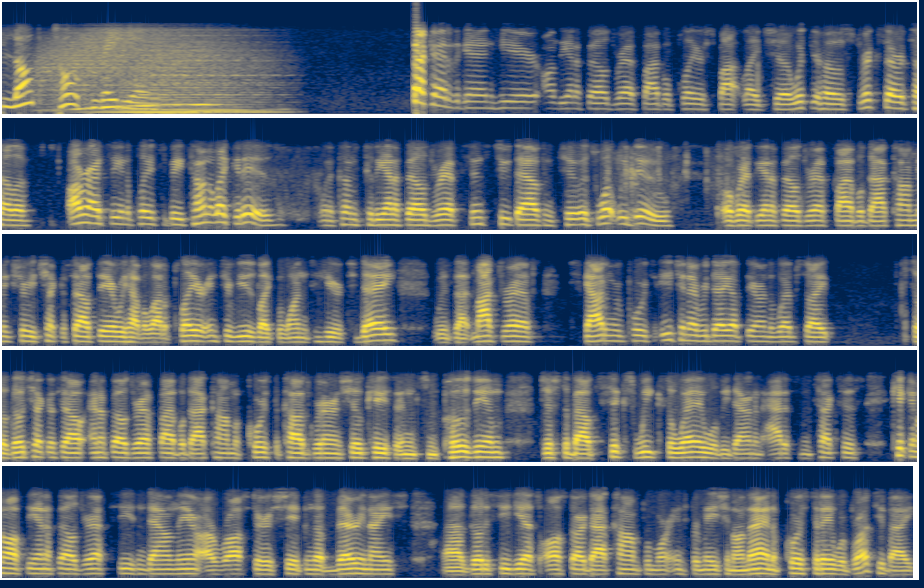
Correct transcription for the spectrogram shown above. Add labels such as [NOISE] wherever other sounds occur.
Blog Talk Radio. Back at it again here on the NFL Draft Bible Player Spotlight Show with your host, Ric Serritella, RIC and a place to be. Telling it like it is when it comes to the NFL Draft since 2002. It's what we do over at the NFLDraftBible.com. Make sure you check us out there. We have a lot of player interviews like the one here today. We've got mock drafts, scouting reports each and every day up there on the website. So go check us out, NFLDraftBible.com. Of course, the College Gridiron Showcase and Symposium just about six weeks away. We'll be down in Addison, Texas, kicking off the NFL draft season down there. Our roster is shaping up very nice. Uh, go to cgsallstar.com for more information on that. And of course, today we're brought to you by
